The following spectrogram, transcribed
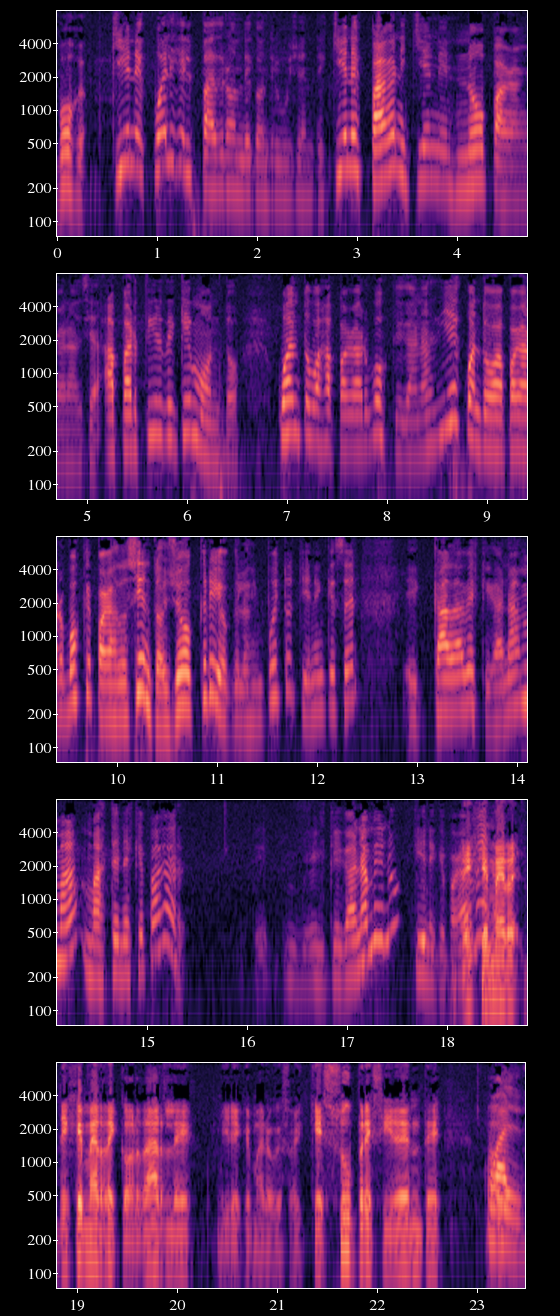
Vos, ¿quién ¿Cuál es el padrón de contribuyentes? ¿Quiénes pagan y quiénes no pagan ganancias? ¿A partir de qué monto? ¿Cuánto vas a pagar vos que ganas 10? ¿Cuánto vas a pagar vos que pagas 200? Yo creo que los impuestos tienen que ser, eh, cada vez que ganas más, más tenés que pagar. Eh, el que gana menos tiene que pagar déjeme, menos. Déjeme recordarle, mire qué malo que soy, que su presidente ¿Cuál?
